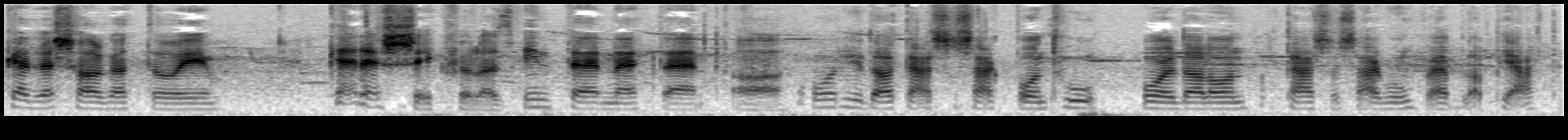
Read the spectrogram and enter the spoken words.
Kedves hallgatóim, keressék föl az interneten a orhidatársaság.hu oldalon a társaságunk weblapját.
